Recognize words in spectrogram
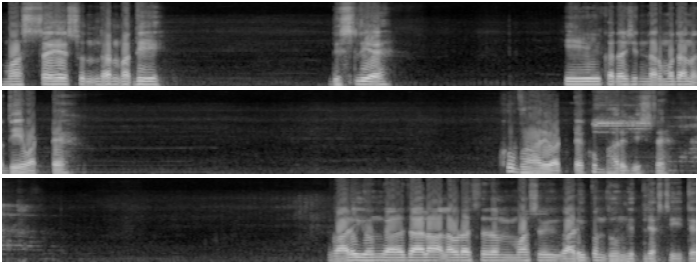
मस्त हे सुंदर नदी दिसली आहे. ही कदाचित नर्मदा नदी आहे वाटते. खूप भारी वाटते खूप भारी दिसते. गाडी घेऊन जायला अलाउड असतं तर मी मस्त गाडी पण धुवून घेतली असती इथे.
